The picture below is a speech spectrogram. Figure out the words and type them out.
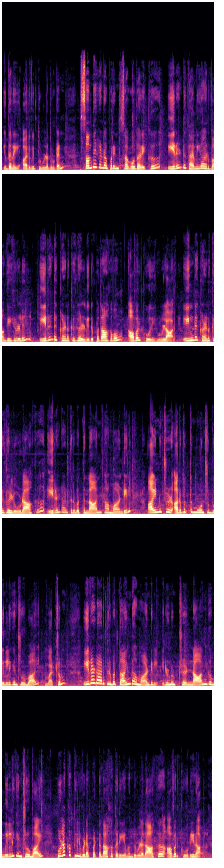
இதனை அறிவித்துள்ளதுடன் சந்தேக நபரின் சகோதரிக்கு இரண்டு தனியார் வங்கிகளில் இரண்டு கணக்குகள் இருப்பதாகவும் அவர் கூறியுள்ளார். இந்த கணக்குகள் ஊடாக இரண்டாயிரத்தி இருபத்தி நான்காம் ஆண்டில் ஐநூற்று அறுபத்தி மூன்று மில்லியன் ரூபாய் மற்றும் இரண்டாயிரத்தி இருபத்தி ஐந்தாம் ஆண்டில் இருநூற்று நான்கு மில்லியன் ரூபாய் புழக்கத்தில் விடப்பட்டதாக தெரியவந்துள்ளதாக அவர் கூறினார்.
